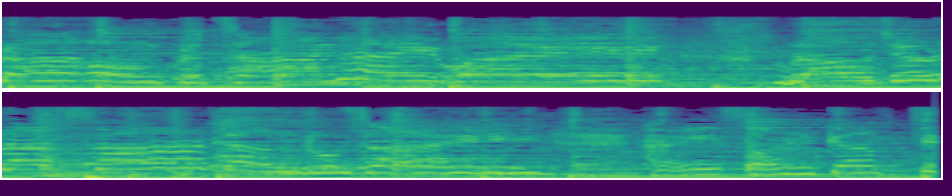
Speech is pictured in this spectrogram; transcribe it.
พระองค์ประทานให้ไว้ เราจะรักษาดังดวงใจ ให้สมกับที่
